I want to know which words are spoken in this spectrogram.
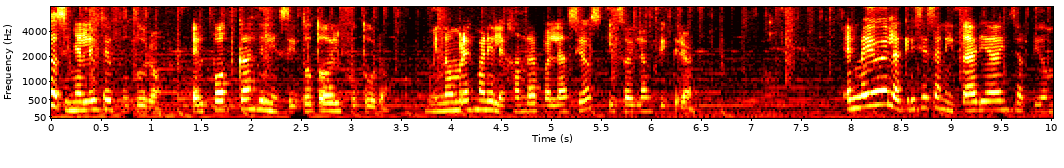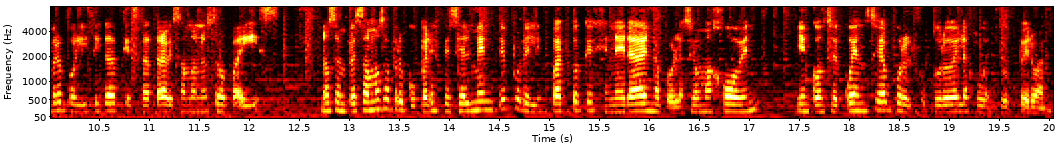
a Señales del Futuro, el podcast del Instituto del Futuro. Mi nombre es María Alejandra Palacios y soy la anfitrión. En medio de la crisis sanitaria e incertidumbre política que está atravesando nuestro país, nos empezamos a preocupar especialmente por el impacto que genera en la población más joven y en consecuencia por el futuro de la juventud peruana.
